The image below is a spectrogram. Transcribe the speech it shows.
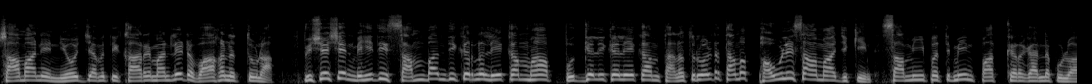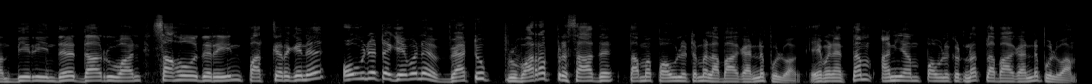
සාමාන්‍ය නියෝජ්‍යමති කාර්යමණ්ඩලයට වාහන තුනක්. විශේෂයෙන් මෙහිදී සම්බන්ධි කරන ලේකම් හා පුද්ගලික ලේකම් තනතුරුවලට තම පවුලේ සාමාජිකින් සමීපතිමින් පත් කරගන්න පුළුවන් බිරින්ද දරුවන් සහෝදරයින් පත්කරගෙන ඔවුනට ගෙවන වැටු වරප්‍රසාද තම පවුලටම ලබාගන්න පුළුවන්. එම නැත්නම් අනියම් පවුලකටනත් ලබාගන්න පුළුවන්.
